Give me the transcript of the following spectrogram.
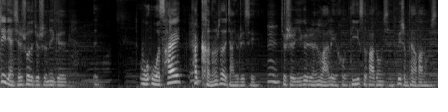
这一点，其实说的就是那个，呃，我我猜他可能是在讲 UGC，嗯，就是一个人来了以后，第一次发东西，为什么他要发东西？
